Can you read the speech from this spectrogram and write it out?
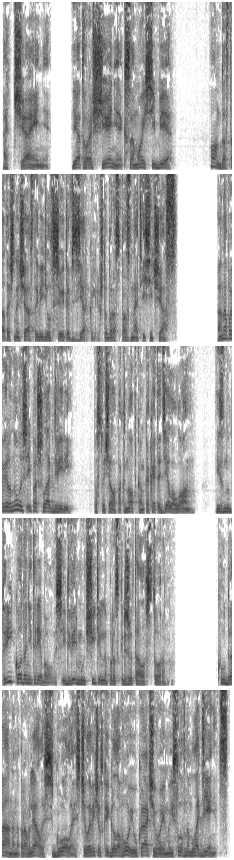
отчаяние и отвращение к самой себе. Он достаточно часто видел все это в зеркале, чтобы распознать и сейчас. Она повернулась и пошла к двери. Постучала по кнопкам, как это делал он. Изнутри кода не требовалось, и дверь мучительно проскрежетала в сторону. Куда она направлялась, голая, с человеческой головой, укачиваемой, словно младенец?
